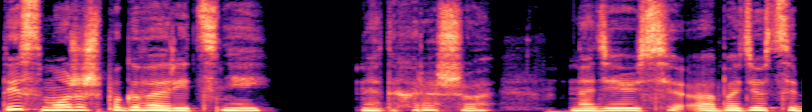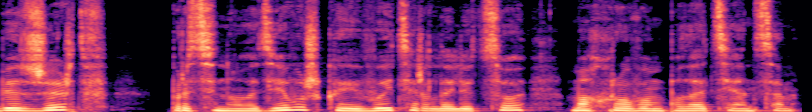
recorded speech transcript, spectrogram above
ты сможешь поговорить с ней. Это хорошо. Надеюсь, обойдется без жертв? Протянула девушка и вытерла лицо махровым полотенцем.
